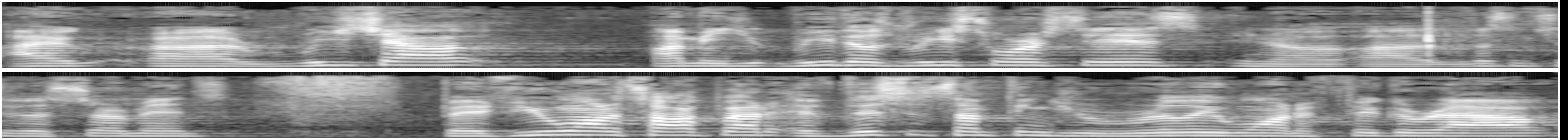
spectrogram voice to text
I uh, reach out I mean, read those resources, you know, uh, listen to the sermons. But if you want to talk about it, if this is something you really want to figure out,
